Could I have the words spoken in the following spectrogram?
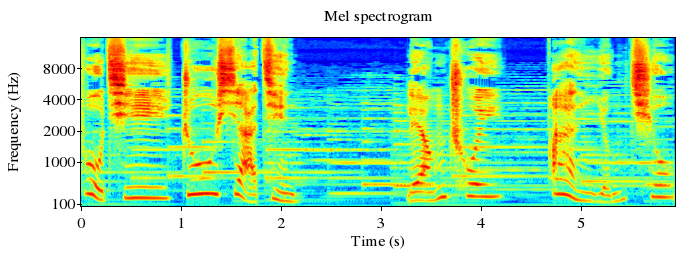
不期朱夏尽。凉吹，暗迎秋。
